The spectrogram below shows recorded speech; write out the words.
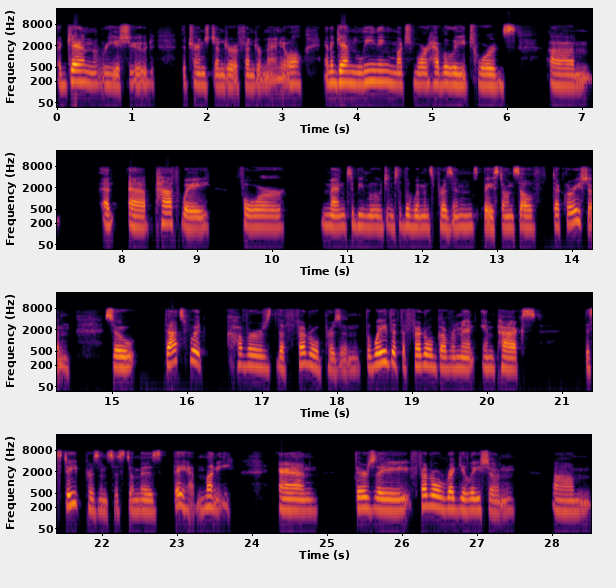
again reissued the Transgender Offender Manual, and again leaning much more heavily towards um, a, a, pathway for men to be moved into the women's prisons based on self declaration. So that's what covers the federal prison. The way that the federal government impacts the state prison system is they have money. And there's a federal regulation um,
